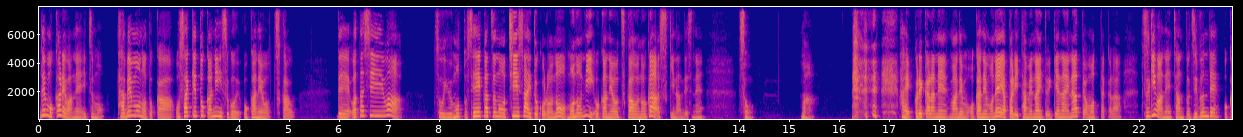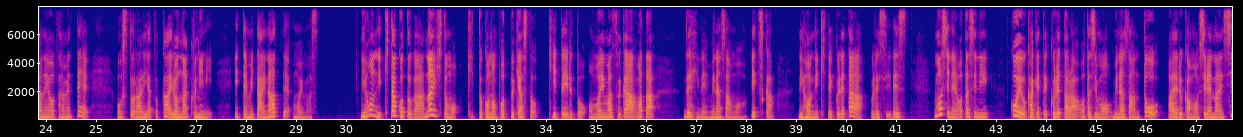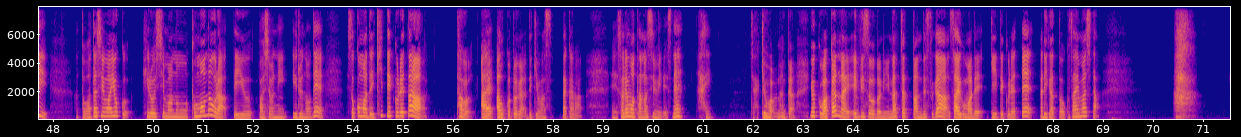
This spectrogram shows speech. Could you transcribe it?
でも彼はね、いつも食べ物とかお酒とかにすごいお金を使う。で、私はそういうもっと生活の小さいところのものにお金を使うのが好きなんですね。そう。まあ。はい、これからね、まあでもお金もね、やっぱり貯めないといけないなって思ったから、次はねちゃんと自分でお金を貯めてオーストラリアとかいろんな国に行ってみたいなって思います。日本に来たことがない人もきっとこのポッドキャスト聞いていると思いますがまた是非ね皆さんもいつか日本に来てくれたら嬉しいです。もしね私に声をかけてくれたら私も皆さんと会えるかもしれないしあと私はよく広島の友の浦っていう場所にいるので、そこまで来てくれたら多分会うことができます。だから、えー、それも楽しみですね。はい。じゃあ今日はなんかよくわかんないエピソードになっちゃったんですが、最後まで聞いてくれてありがとうございました。は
